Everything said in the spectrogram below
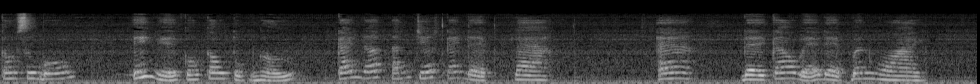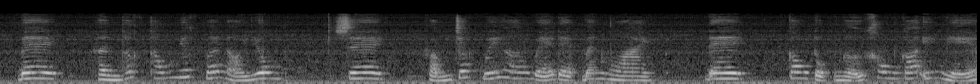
Câu số 4 Ý nghĩa của câu tục ngữ, Cái nết đánh chết cái đẹp là A. Đề cao vẻ đẹp bên ngoài B. Hình thức thống nhất với nội dung C. Phẩm chất quý hơn vẻ đẹp bên ngoài D. Câu tục ngữ không có ý nghĩa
